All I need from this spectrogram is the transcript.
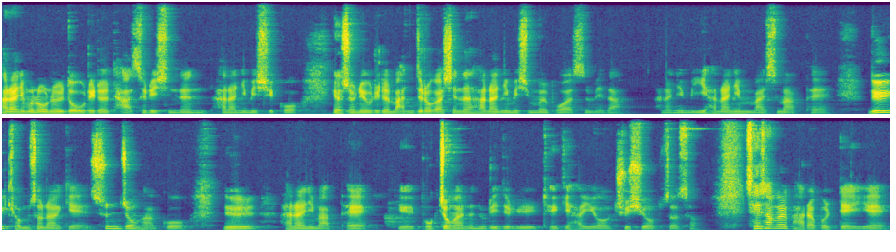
하나님은 오늘도 우리를 다스리시는 하나님이시고 여전히 우리를 만들어 가시는 하나님이심을 보았습니다. 하나님 이 하나님 말씀 앞에 늘 겸손하게 순종하고 늘 하나님 앞에 복종하는 우리들이 되게 하여 주시옵소서. 세상을 바라볼 때에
